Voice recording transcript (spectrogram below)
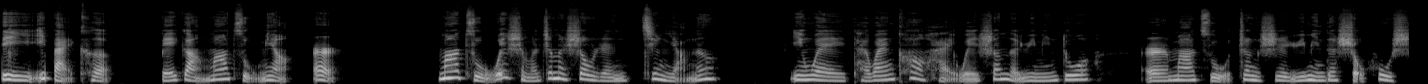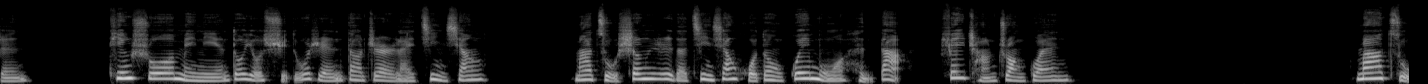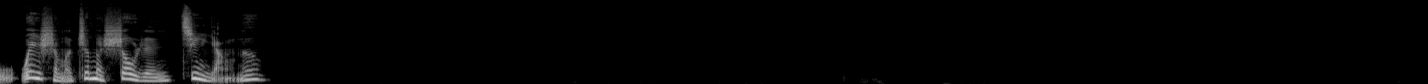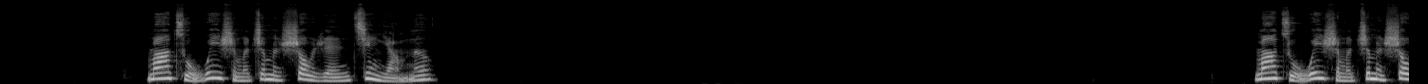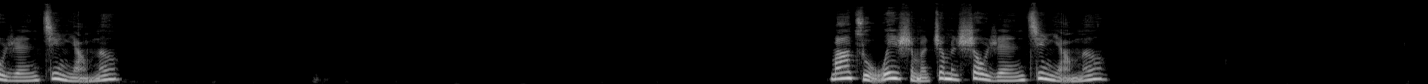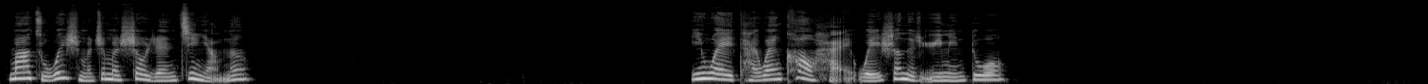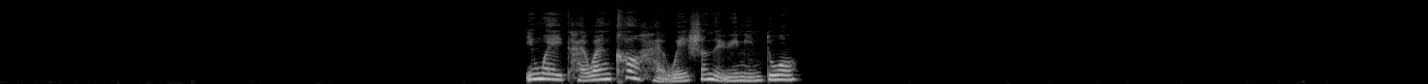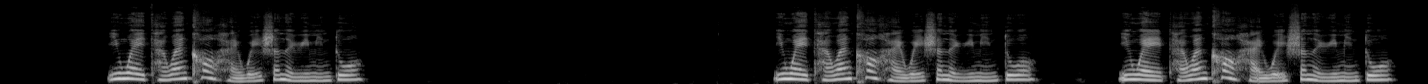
第一百课：北港妈祖庙二。妈祖为什么这么受人敬仰呢？因为台湾靠海为生的渔民多，而妈祖正是渔民的守护神。听说每年都有许多人到这儿来进香。妈祖生日的进香活动规模很大，非常壮观。妈祖为什么这么受人敬仰呢？妈祖为什么这么受人敬仰呢？妈祖为什么这么受人敬仰呢？妈祖为什么这么受人敬仰呢？妈祖为什么这么受人敬仰呢？因为台湾靠海为生的渔民多。因为台湾靠海为生的渔民多，因为台湾靠海为生的渔民多，因为台湾靠海为生的渔民多，因为台湾靠海为生的渔民多，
